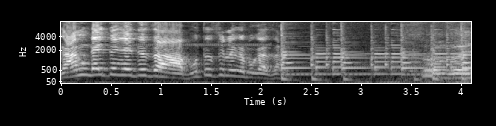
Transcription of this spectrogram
গান গাইতে গাইতে যা ভূতে চলে যাব গা যা। চল যাই।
